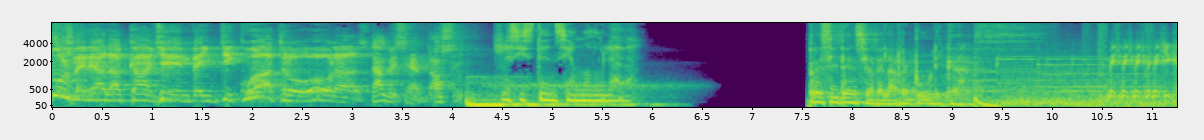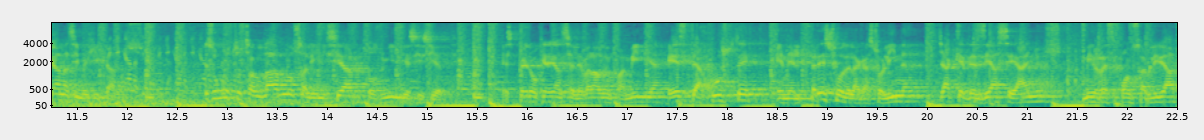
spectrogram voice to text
Volveré a la calle en 24 horas. Tal vez sean 12. Resistencia modulada. Presidencia de la República. Me- me- me- mexicanas y mexicanos. Es un gusto saludarlos al iniciar 2017. Espero que hayan celebrado en familia este ajuste en el precio de la gasolina, ya que desde hace años mi responsabilidad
